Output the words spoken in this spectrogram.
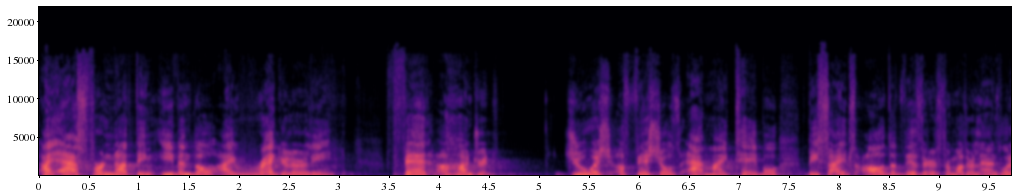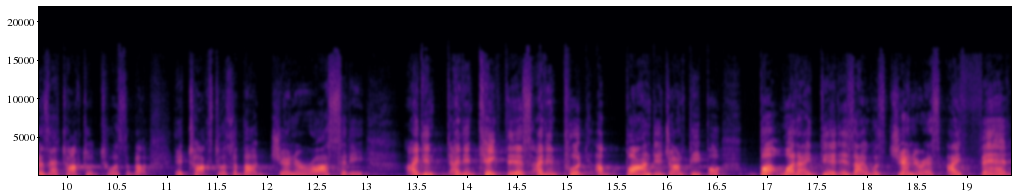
I asked for nothing, even though I regularly fed a hundred Jewish officials at my table besides all the visitors from other lands. What does that talk to, to, us about? It talks to us about generosity. I didn't, I didn't take this, I didn't put a bondage on people, but what I did is I was generous. I fed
